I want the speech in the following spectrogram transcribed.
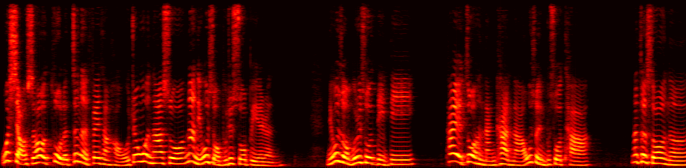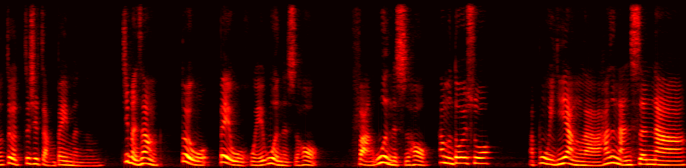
我小时候做的真的非常好，我就问他说：“那你为什么不去说别人？你为什么不去说弟弟？他也做很难看呐，为什么你不说他？”那这时候呢，这个这些长辈们呢，基本上对我被我回问的时候，反问的时候，他们都会说：“啊，不一样啦，他是男生呐。”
